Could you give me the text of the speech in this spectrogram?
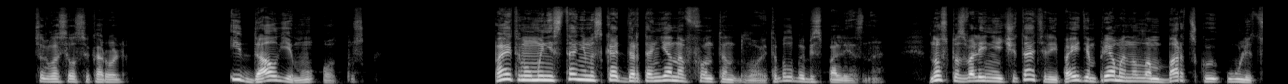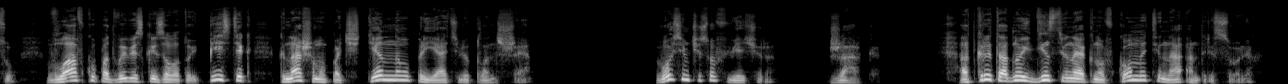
— согласился король и дал ему отпуск. Поэтому мы не станем искать Д'Артаньяна в Фонтенбло, это было бы бесполезно. Но с позволения читателей поедем прямо на Ломбардскую улицу, в лавку под вывеской «Золотой пестик» к нашему почтенному приятелю Планше. Восемь часов вечера. Жарко. Открыто одно единственное окно в комнате на антресолях.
